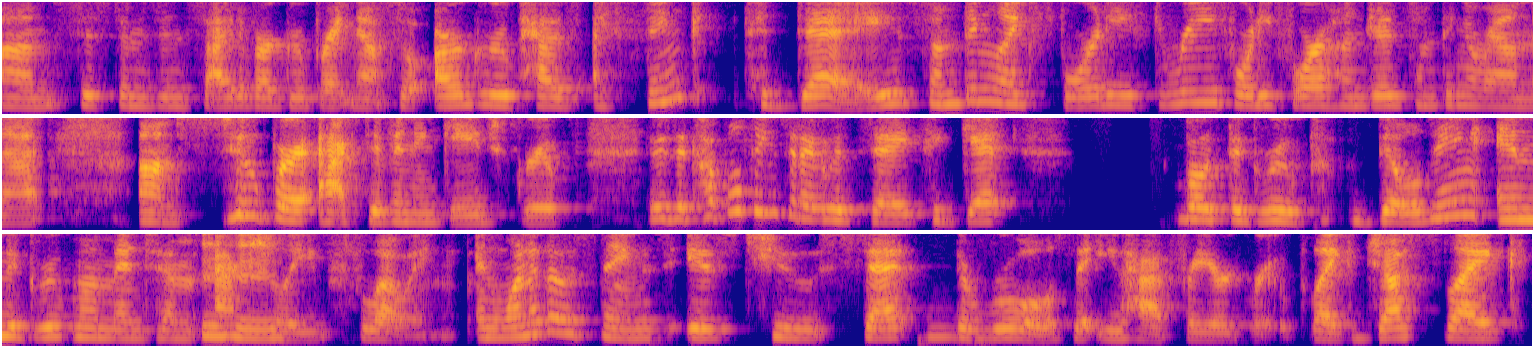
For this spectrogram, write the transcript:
um, systems inside of our group right now. So our group has, I think today, something like 43, 4,400, something around that, um, super active and engaged group. There's a couple things that I would say to get both the group building and the group momentum mm-hmm. actually flowing. And one of those things is to set the rules that you have for your group. Like, just like,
